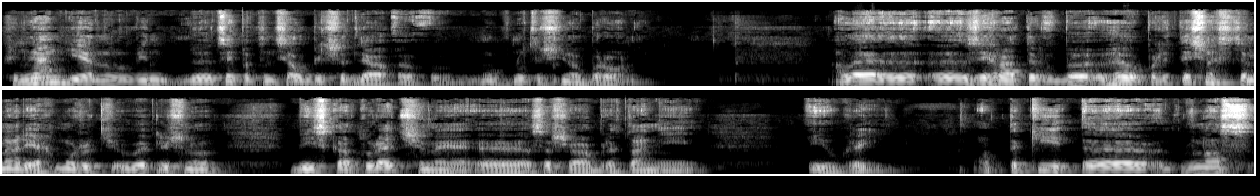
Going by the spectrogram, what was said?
Фінляндія, ну він цей потенціал більше для внутрішньої оборони. Але е, е, зіграти в геополітичних сценаріях можуть виключно війська Туреччини, е, США, Британії і України. От такі в нас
